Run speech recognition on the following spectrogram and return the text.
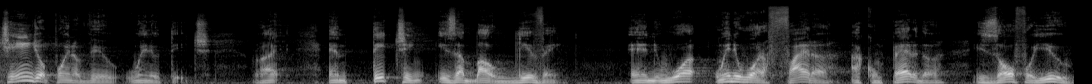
change your point of view when you teach. Right? And teaching is about giving. And what, when you are a fighter, a competitor, is all for you,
